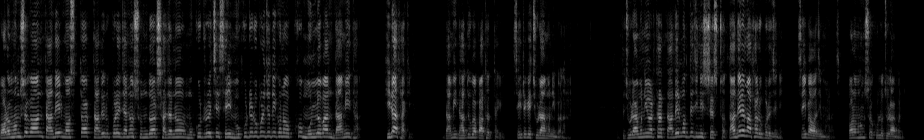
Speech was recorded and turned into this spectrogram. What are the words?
পরমহংসগণ তাদের মস্তক, তাদের উপরে যেন সুন্দর সাজানো মুকুট রয়েছে, সেই মুকুটের উপরে যদি কোনো খুব মূল্যবান দামি হীরা থাকে, দামি ধাতু বা পাথর থাকে, সেইটাকে চূড়ামণি বলা হয়। তো চূড়ামণি অর্থাৎ তাদের মধ্যে যিনি শ্রেষ্ঠ, তাদের মাথার উপরে যিনি, সেই বাবাজি মহারাজ পরমহংস কুল চূড়ামণি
